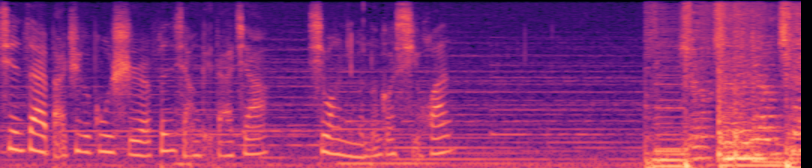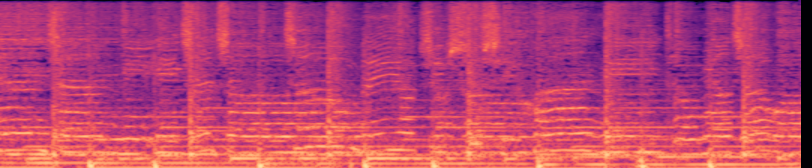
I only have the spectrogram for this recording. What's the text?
现在把这个故事分享给大家，希望你们能够喜欢。就这样牵着你一直走，没有就是喜欢你偷瞄着我。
